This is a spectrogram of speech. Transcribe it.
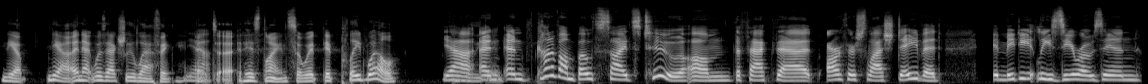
Yep. Yeah, Annette was actually laughing Yeah. at uh, at his line, so it, it played well. Yeah, really and and kind of on both sides too. Um, the fact that Arthur slash David immediately zeroes in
